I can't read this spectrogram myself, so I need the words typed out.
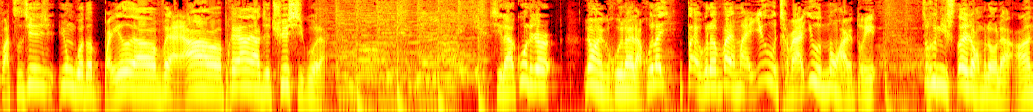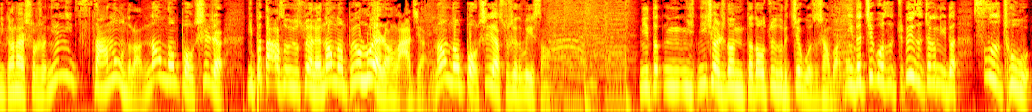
把之前用过的杯子呀、碗呀、盘呀这全洗过了。洗了，过了阵儿，另一个回来了，回来带回来外卖，又吃完又弄下一堆。最后你实在忍不了了啊！你跟他说说，你说你咋弄的了？能不能保持着？你不打扫就算了，能不能不要乱扔垃圾？能不能保持一下宿舍的卫生？你得你你你想知道你得到最后的结果是什么？你的结果是绝对是这个女的四处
